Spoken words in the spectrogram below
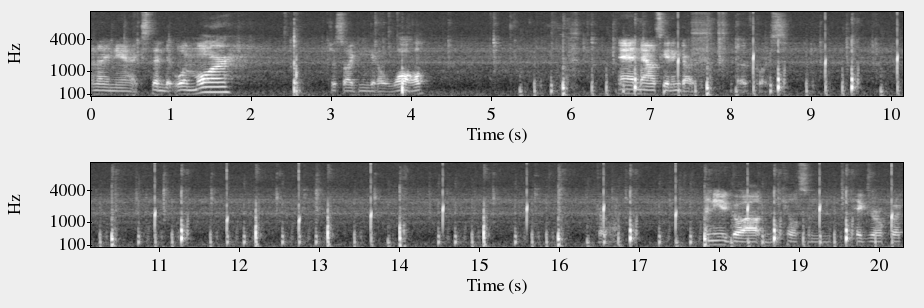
And I need to extend it one more. Just so I can get a wall. And now it's getting dark, of course. I need to go out and kill some pigs real quick.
